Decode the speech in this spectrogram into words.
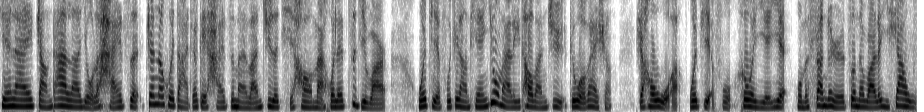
原来长大了有了孩子，真的会打着给孩子买玩具的旗号买回来自己玩。我姐夫这两天又买了一套玩具给我外甥，然后我、我姐夫和我爷爷，我们三个人坐那玩了一下午。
